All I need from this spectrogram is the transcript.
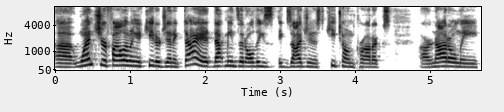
uh, once you're following a ketogenic diet, that means that all these exogenous ketone products are not only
